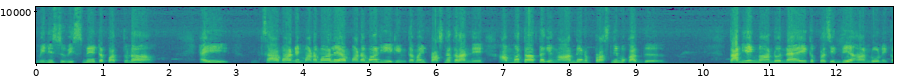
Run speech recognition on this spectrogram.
මිනිස්සු විස්මයටපත් උනා. ඇයි සාමාන්‍ය මනමාලයා මනමාලියකින් තමයි ප්‍රශ්න කරන්නේ අම්මා තාත්තගෙන් ආන්න යන ප්‍රශ්නේ මොකද්ද? තනියෙන් ආන්න ඕනේ නෑ ඒක ප්‍රසිද්ධිය ආන්න ඕන එකක්.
